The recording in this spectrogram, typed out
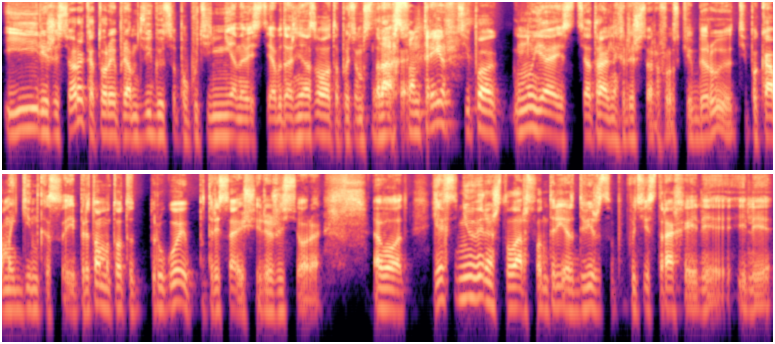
и режиссеры, которые прям двигаются по пути ненависти. Я бы даже не назвал это путем страха. Ларс фон Триер? Типа, ну, я из театральных режиссеров русских беру, типа Камы Гинкаса, и при том и тот, и другой потрясающие режиссеры. Вот. Я, кстати, не уверен, что Ларс фон Триер движется по пути страха или, или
